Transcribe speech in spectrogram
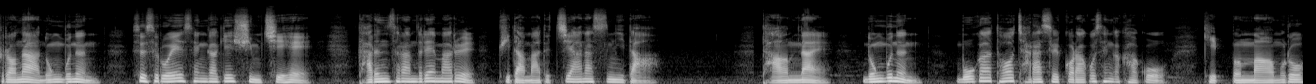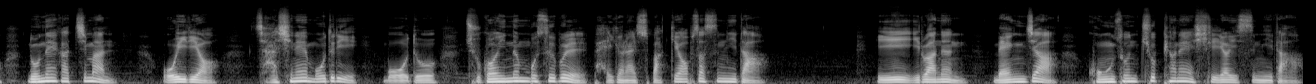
그러나 농부는 스스로의 생각에 쉼취해 다른 사람들의 말을 귀담아 듣지 않았습니다. 다음 날 농부는 뭐가 더 자랐을 거라고 생각하고 기쁜 마음으로 논에 갔지만 오히려 자신의 모들이 모두 죽어 있는 모습을 발견할 수밖에 없었습니다. 이 일화는 맹자 공손추 편에 실려 있습니다.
